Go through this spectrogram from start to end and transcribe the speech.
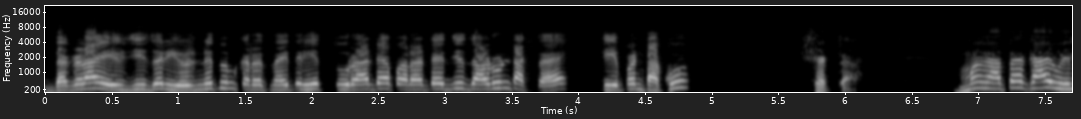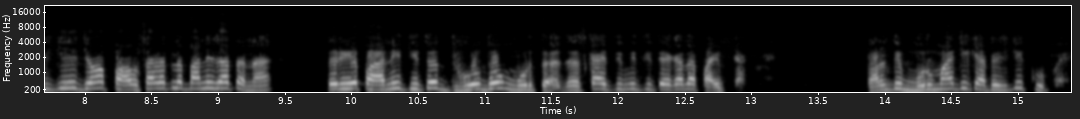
दगडाऐवजी जर योजनेतून करत नाही तर हे तुराट्या पराट्या जे जाळून टाकताय ते पण टाकू शकता. मग आता काय होईल की जेव्हा पावसाळ्यातलं पाणी जातं ना तर हे पाणी तिथं धो धो मुरतं. जसं काय तुम्ही तिथे एखादा पाईप टाकलाय. कारण ती मुरमाची कॅपॅसिटी खूप आहे.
